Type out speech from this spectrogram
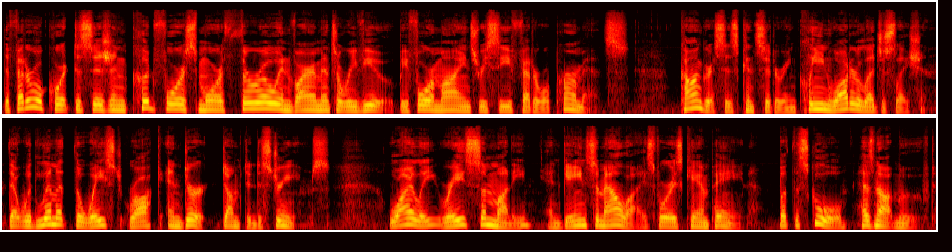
The federal court decision could force more thorough environmental review before mines receive federal permits. Congress is considering clean water legislation that would limit the waste rock and dirt dumped into streams. Wiley raised some money and gained some allies for his campaign, but the school has not moved.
